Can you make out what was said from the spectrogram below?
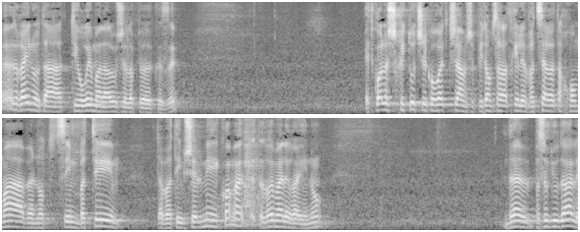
ראינו את התיאורים הללו של הפרק הזה. את כל השחיתות שקורית שם, שפתאום צריך להתחיל לבצר את החומה ונוצים בתים, את הבתים של מי, כל מיני, את הדברים האלה ראינו. פסוק י"א,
